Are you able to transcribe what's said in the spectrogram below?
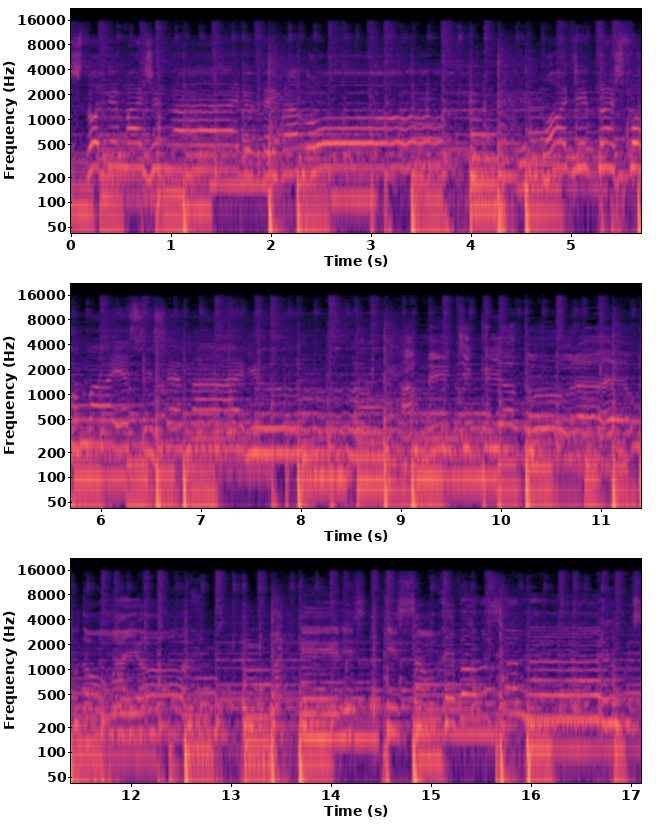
Mas todo imaginário tem valor pode transformar esse cenário. A mente criadora é o dom maior naqueles que são revolucionários.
